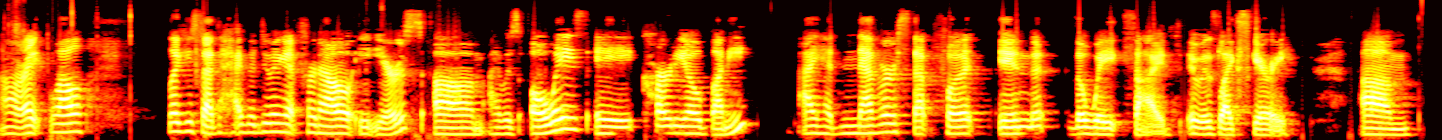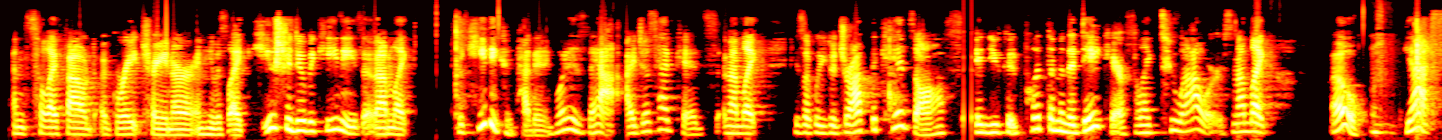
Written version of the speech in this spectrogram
All right. Well, like you said, I've been doing it for now eight years. Um, I was always a cardio bunny. I had never stepped foot in the weight side. It was like scary. Um, until I found a great trainer and he was like, you should do bikinis. And I'm like, bikini competing. What is that? I just had kids. And I'm like, He's like, well, you could drop the kids off and you could put them in the daycare for like two hours. And I'm like, oh, yes,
